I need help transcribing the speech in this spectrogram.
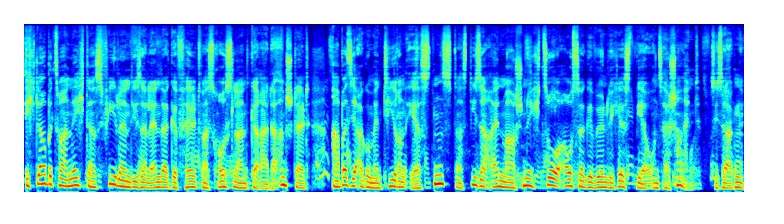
Ich glaube zwar nicht, dass vielen dieser Länder gefällt, was Russland gerade anstellt, aber sie argumentieren erstens, dass dieser Einmarsch nicht so außergewöhnlich ist, wie er uns erscheint. Sie sagen,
